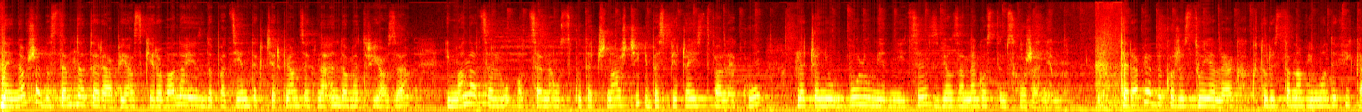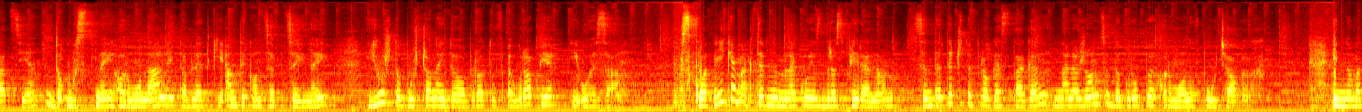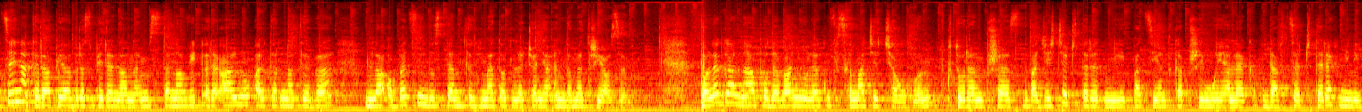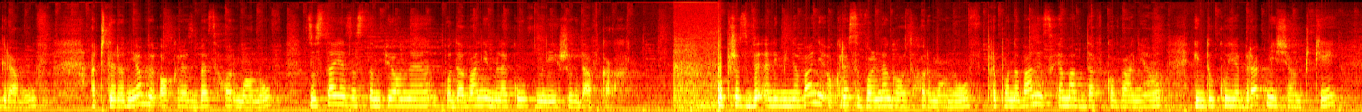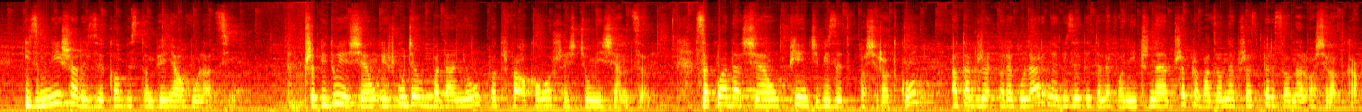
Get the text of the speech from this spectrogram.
Najnowsza dostępna terapia skierowana jest do pacjentek cierpiących na endometriozę i ma na celu ocenę skuteczności i bezpieczeństwa leku w leczeniu bólu miednicy związanego z tym schorzeniem. Terapia wykorzystuje lek, który stanowi modyfikację do ustnej hormonalnej tabletki antykoncepcyjnej już dopuszczonej do obrotu w Europie i USA. Składnikiem aktywnym leku jest drospirenon, syntetyczny progestagen należący do grupy hormonów płciowych. Innowacyjna terapia drospirenonem stanowi realną alternatywę dla obecnie dostępnych metod leczenia endometriozy. Polega na podawaniu leku w schemacie ciągłym, w którym przez 24 dni pacjentka przyjmuje lek w dawce 4 mg, a czterodniowy okres bez hormonów zostaje zastąpiony podawaniem leku w mniejszych dawkach. Poprzez wyeliminowanie okresu wolnego od hormonów, proponowany schemat dawkowania indukuje brak miesiączki i zmniejsza ryzyko wystąpienia owulacji. Przewiduje się, iż udział w badaniu potrwa około 6 miesięcy. Zakłada się 5 wizyt w ośrodku, a także regularne wizyty telefoniczne przeprowadzone przez personel ośrodka.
